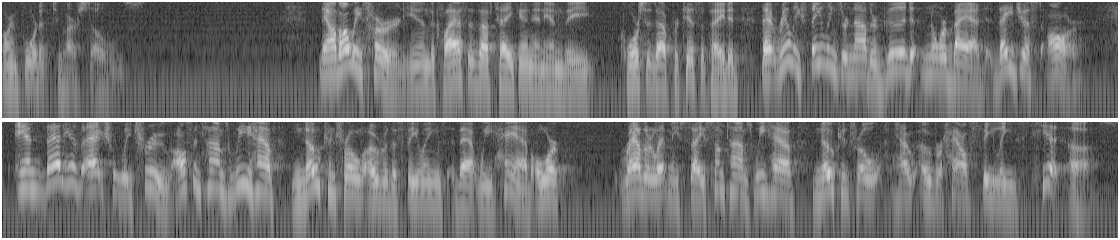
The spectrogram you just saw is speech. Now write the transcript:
are important to our souls. Now, I've always heard in the classes I've taken and in the courses I've participated that really feelings are neither good nor bad. They just are. And that is actually true. Oftentimes we have no control over the feelings that we have, or Rather, let me say, sometimes we have no control how, over how feelings hit us.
